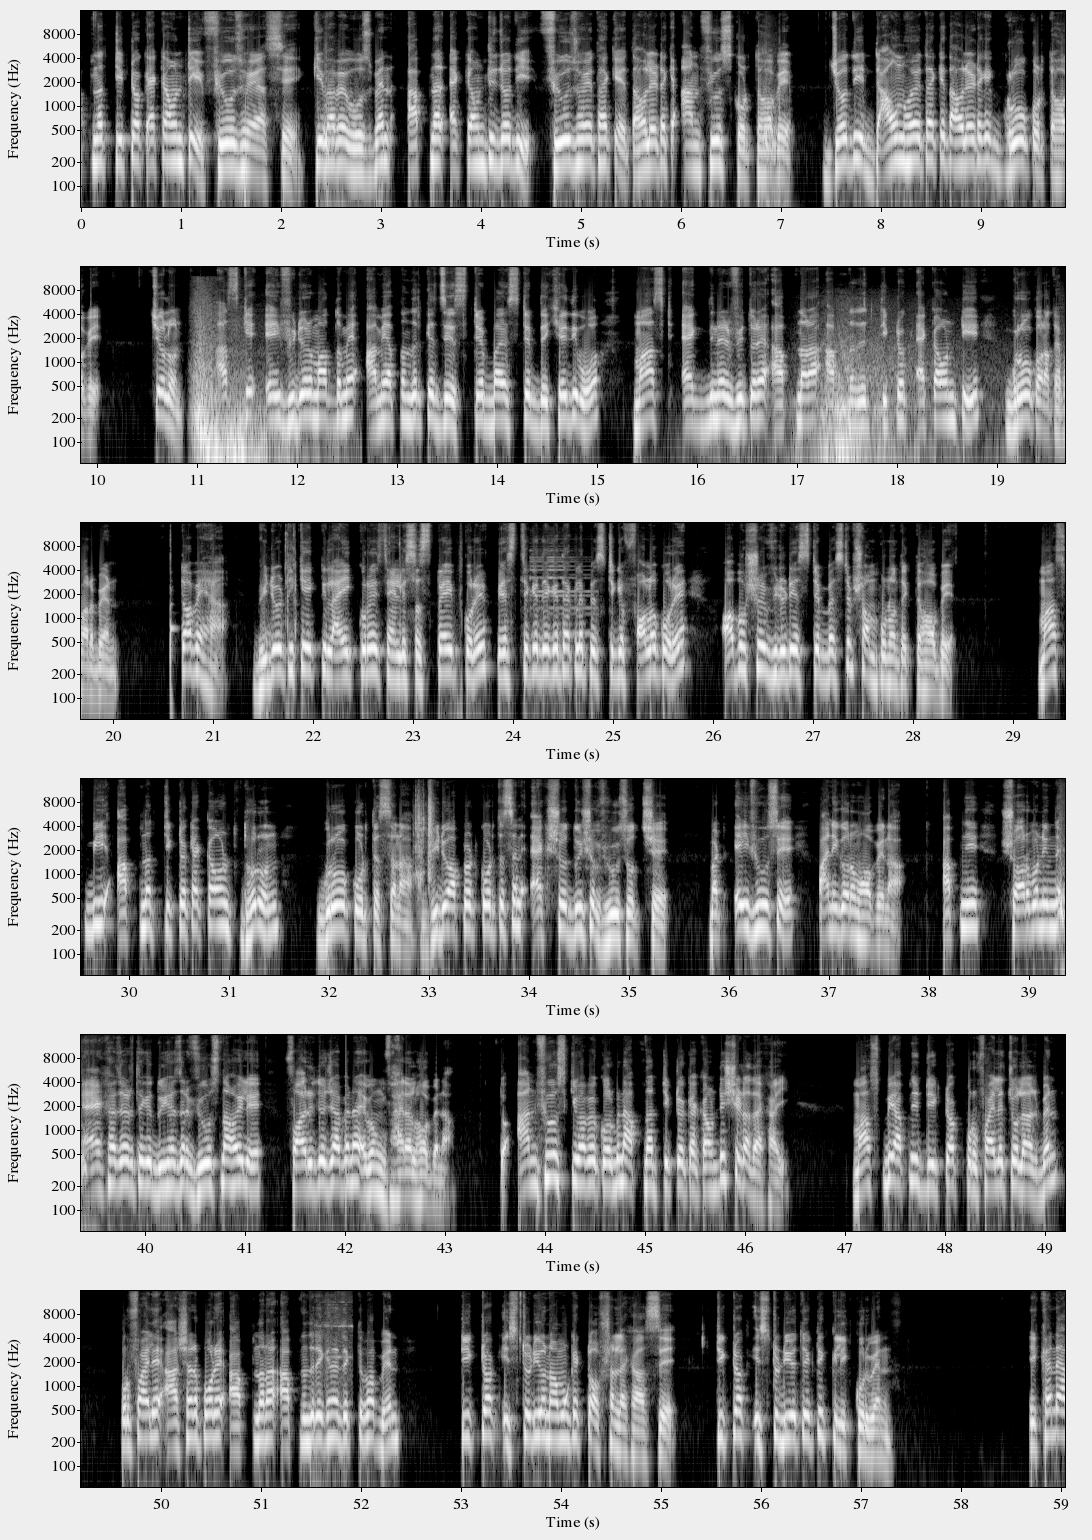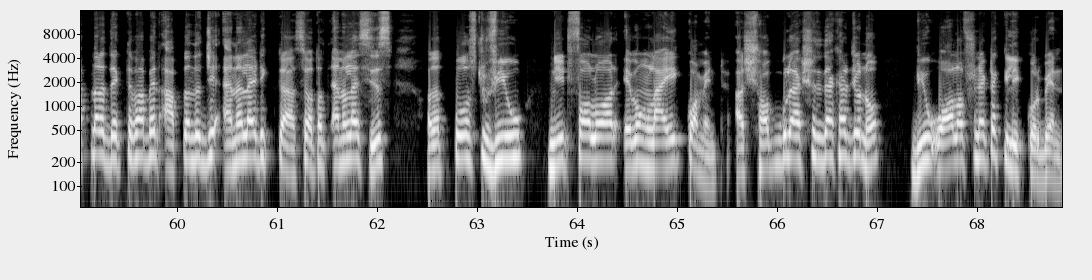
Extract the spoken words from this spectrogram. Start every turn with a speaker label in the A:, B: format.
A: আপনার টিকটক অ্যাকাউন্টটি ফিউজ হয়ে আছে। কীভাবে বুঝবেন? আপনার অ্যাকাউন্টটি যদি ফিউজ হয়ে থাকে, তাহলে এটাকে আনফিউজ করতে হবে। যদি ডাউন হয়ে থাকে, তাহলে এটাকে গ্রো করতে হবে। চলুন, আজকে এই ভিডিওর মাধ্যমে আমি আপনাদেরকে যে স্টেপ বাই স্টেপ দেখিয়ে দিব মাস্ট একদিনের ভিতরে আপনারা আপনাদের টিকটক অ্যাকাউন্টটি গ্রো করাতে পারবেন। তবে হ্যাঁ ভিডিওটিকে একটি লাইক করে চ্যানেলটি সাবস্ক্রাইব করে পেজ থেকে দেখে থাকলে পেজটিকে ফলো করে, অবশ্যই ভিডিওটি স্টেপ বাই স্টেপ সম্পূর্ণ দেখতে হবে। মাস্ট বি আপনার টিকটক অ্যাকাউন্ট ধরুন গ্রো করতেছে না। ভিডিও আপলোড করতেছেন একশো, দুইশো ভিউজ হচ্ছে। বাট এই ভিউসে পানি গরম হবে না। আপনি সর্বনিম্ন এক হাজার থেকে দুই হাজার ভিউজ না হইলে ফরিতে যাবে না এবং ভাইরাল হবে না। তো আনফিউজ কীভাবে করবেন আপনার টিকটক অ্যাকাউন্টে সেটা দেখাই। মাস্ট বি আপনি টিকটক প্রোফাইলে চলে আসবেন। প্রোফাইলে আসার পরে আপনারা, আপনাদের এখানে দেখতে পাবেন টিকটক স্টুডিও নামক একটা অপশন লেখা আছে। টিকটক স্টুডিওতে একটি ক্লিক করবেন। এখানে আপনারা দেখতে পাবেন আপনাদের যে অ্যানালাইটিকটা আছে, অর্থাৎ অ্যানালাইসিস অর্থাৎ পোস্ট ভিউ নিট ফলোয়ার এবং লাইক কমেন্ট আর সবগুলো একসাথে দেখার জন্য ভিউ অল অপশনে একটা ক্লিক করবেন।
